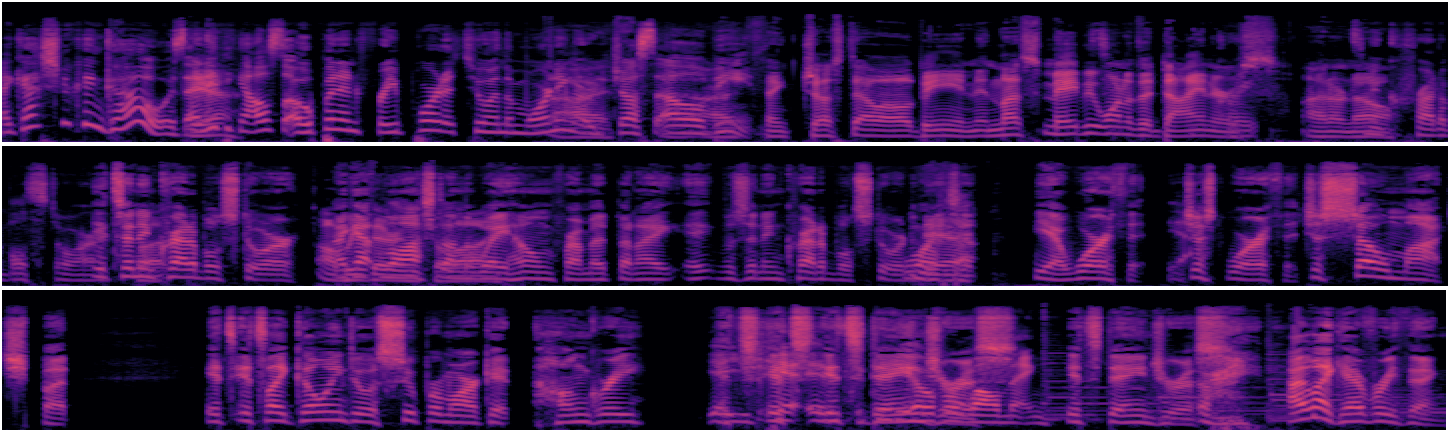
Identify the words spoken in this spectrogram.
I guess you can go. Is Yeah. anything else open in Freeport at two in the morning, or I- just LL Bean? I think just LL Bean, unless maybe one of the diners. Great. I don't It's an know. incredible store. It's an But incredible store. I'll I got lost on the way home from it, but I it was an incredible store to Worth visit. it. Yeah, worth it. Yeah. Just worth it. Just so much, but it's it's like going to a supermarket hungry. Yeah, you it's, can't- it's, it's- it's it can be dangerous. overwhelming. It's dangerous. Right. I like everything.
